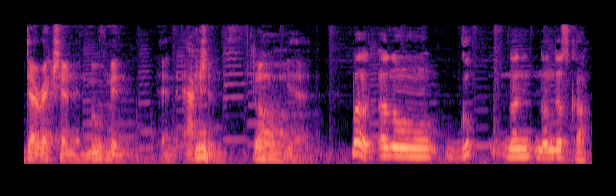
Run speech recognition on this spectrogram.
direction and movement and actions. ああ yeah. まああのぐなんなんですか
